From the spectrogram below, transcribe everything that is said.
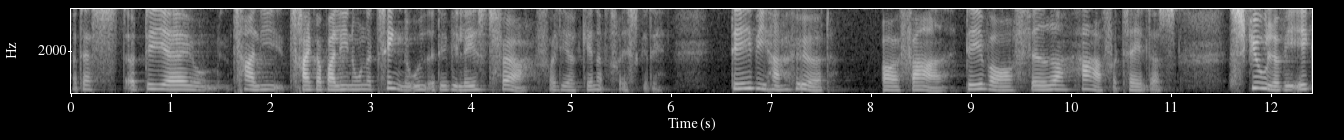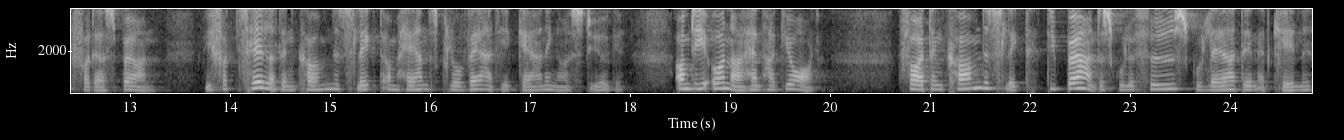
Og, der, og det er jo, tager lige, trækker bare lige nogle af tingene ud af det, vi læste før, for lige at genopfriske det. Det, vi har hørt og erfaret, det, vores fædre har fortalt os, skjuler vi ikke for deres børn. Vi fortæller den kommende slægt om Herrens kloværdige gerninger og styrke – om de under, han har gjort, for at den kommende slægt, de børn, der skulle fødes, skulle lære den at kende.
